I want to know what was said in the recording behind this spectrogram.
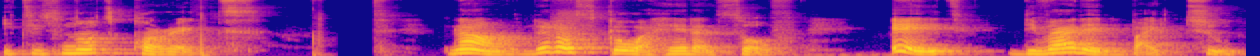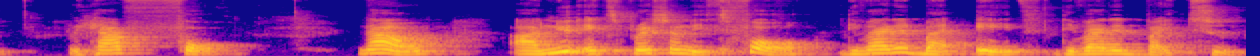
it is not correct. Now, let us go ahead and solve. 8 divided by 2, we have 4. Now, our new expression is 4 divided by 8 divided by 2.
